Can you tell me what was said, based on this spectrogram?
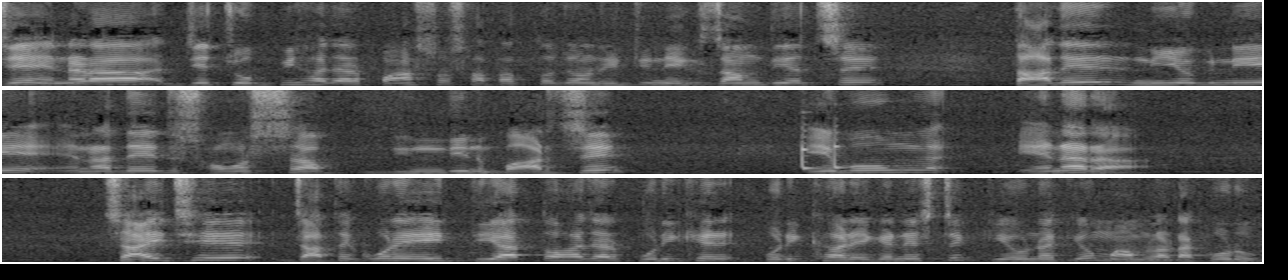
যে এনারা যে চব্বিশ হাজার পাঁচশো সাতাত্তর জন রিটিন এক্সাম দিয়েছে, তাদের নিয়োগ নিয়ে এনাদের সমস্যা দিন দিন বাড়ছে এবং এনারা চাইছে যাতে করে এই তিয়াত্তর হাজার পরীক্ষার পরীক্ষার এগেনস্টে কেউ না কেউ মামলাটা করুক।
